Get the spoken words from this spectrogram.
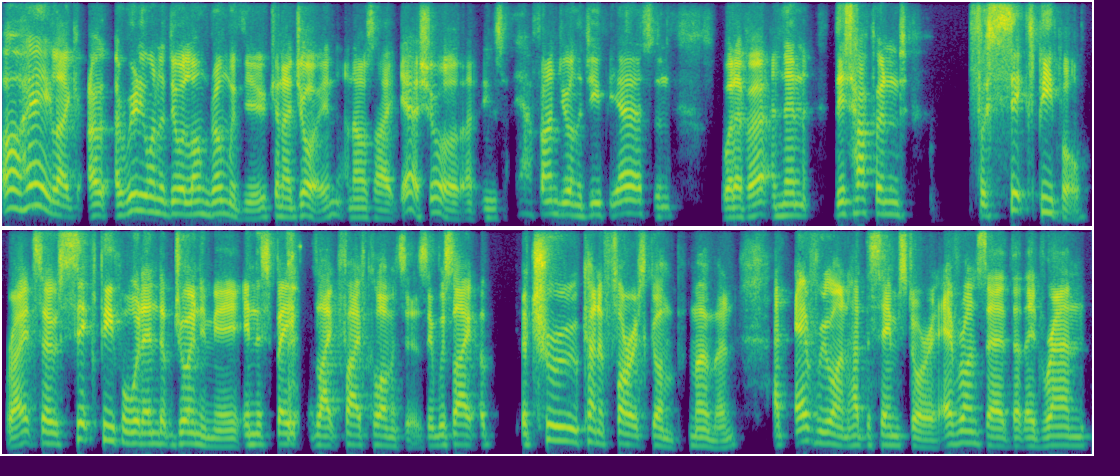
Oh, hey, like, I, I really want to do a long run with you. Can I join? And I was like, Yeah, sure. And he was like, Yeah, I found you on the GPS and whatever. And then this happened for six people, right? So six people would end up joining me in the space of like five kilometers. It was like a, a true kind of Forrest Gump moment. And everyone had the same story. Everyone said that they'd ran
